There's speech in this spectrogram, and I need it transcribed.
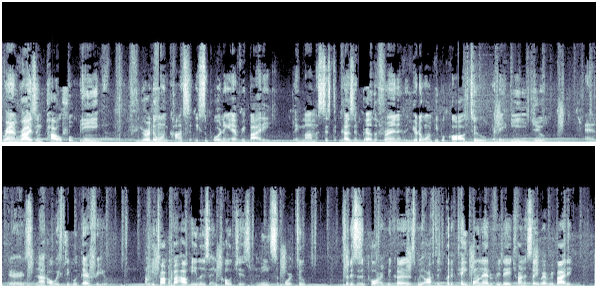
grand rising powerful being. If you're the one constantly supporting everybody, they mama, sister, cousin, brother, friend, and you're the one people call to when they need you, and there's not always people there for you. I'm gonna be talking about how healers and coaches need support too. So this is important because we often put a cape on that every day trying to save everybody,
